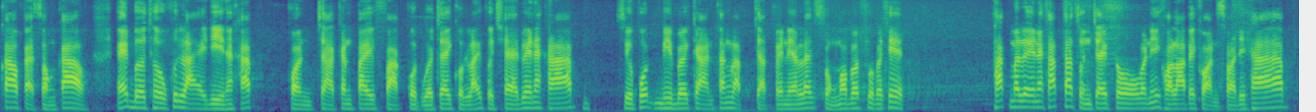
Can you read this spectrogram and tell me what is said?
0635499829 แอดเบอร์โทรขึ้นไลน์ไอดีนะครับก่อนจากกันไปฝากกดหัวใจกดไลค์กดแชร์ด้วยนะครับเซลล์พจน์มีบริการทั้งหลับจัดไฟแนนซ์และส่งมอบรถทั่วประเทศ ทักมาเลยนะครับ ถ้าสนใจโปรวันนี้ขอลาไปก่อนสวัสดีครับ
